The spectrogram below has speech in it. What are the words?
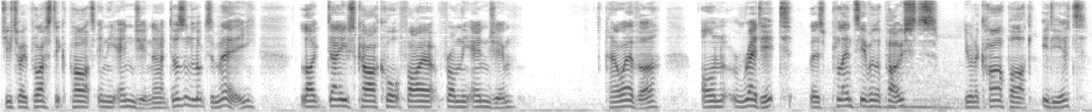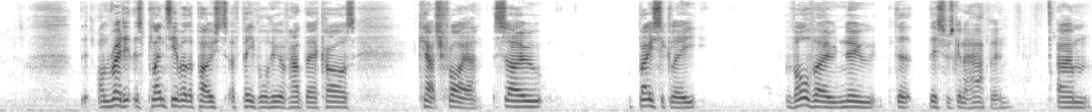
due to a plastic part in the engine. Now, it doesn't look to me like Dave's car caught fire from the engine. However, on Reddit, there's plenty of other posts. You're in a car park, idiot. On Reddit, there's plenty of other posts of people who have had their cars catch fire. So basically, Volvo knew that this was going to happen. Um,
